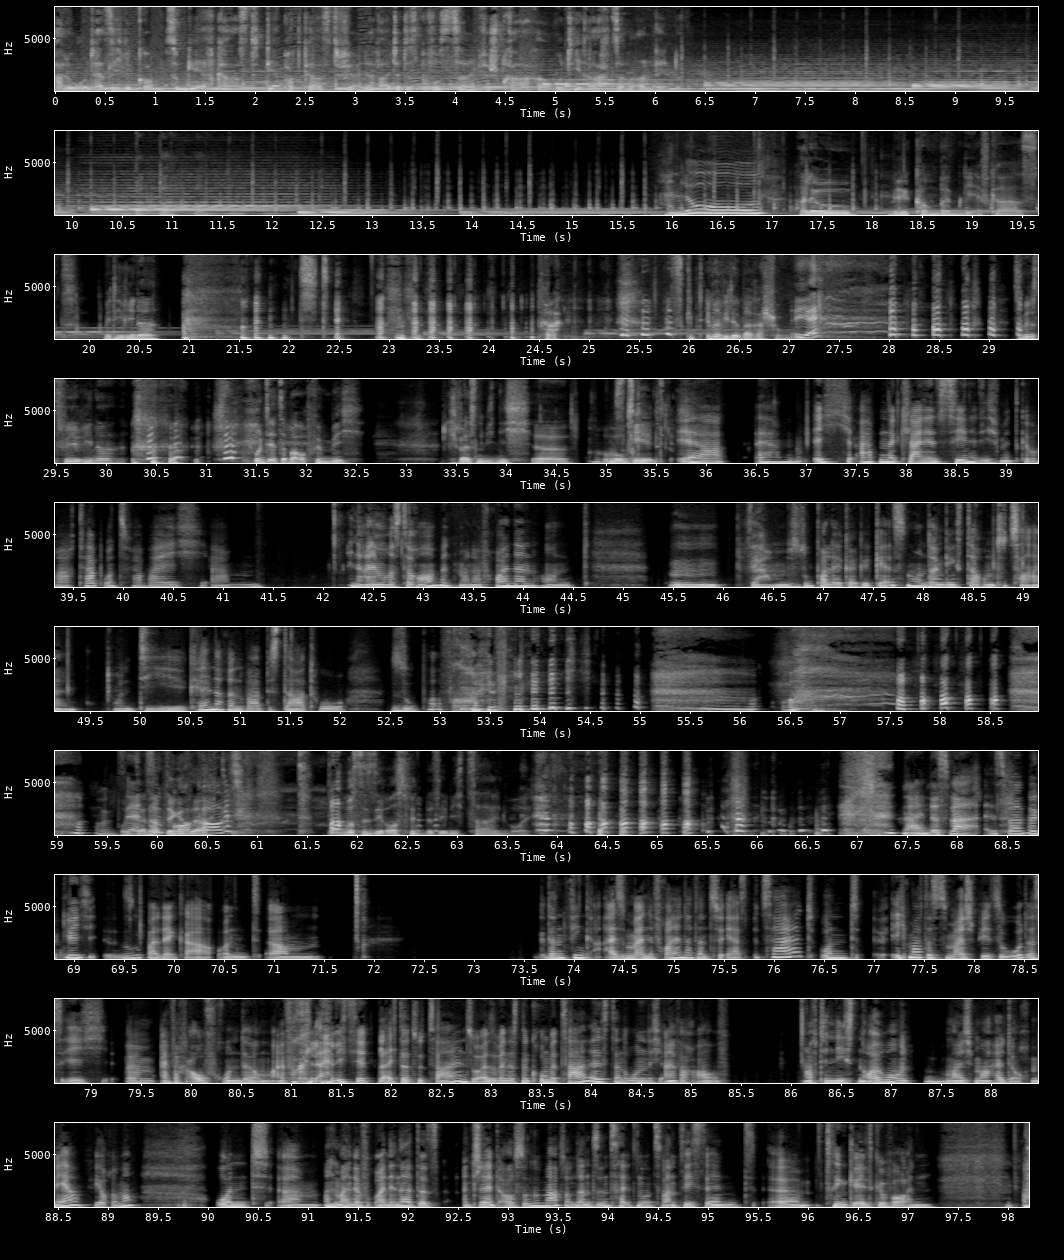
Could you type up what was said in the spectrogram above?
Hallo und herzlich willkommen zum GFcast, der Podcast für ein erweitertes Bewusstsein für Sprache und ihre achtsame Anwendung. Hallo. Hallo, willkommen beim GFcast mit Irina Und Stefan. Ha. Es gibt immer wieder Überraschungen. Ja. Zumindest für Irina. Und jetzt aber auch für mich. Ich weiß nämlich nicht, äh, worum es geht. Ja. Ähm, ich habe eine kleine Szene, die ich mitgebracht habe. Und zwar war ich ähm, in einem Restaurant mit meiner Freundin und mh, wir haben super lecker gegessen und dann ging es darum zu zahlen. Und die Kellnerin war bis dato super freundlich. und dann habt ihr gesagt. Dann musste sie rausfinden, dass ihr nicht zahlen wollt. Nein, das war, es war wirklich super lecker und ähm, dann fing, also meine Freundin hat dann zuerst bezahlt und ich mache das zum Beispiel so, dass ich ähm, einfach aufrunde, um einfach leicht, leichter zu zahlen. So, also wenn es eine krumme Zahl ist, dann runde ich einfach auf auf den nächsten Euro und manchmal halt auch mehr, wie auch immer. Und, ähm, und meine Freundin hat das anscheinend auch so gemacht und dann sind es halt nur 20 Cent ähm, Trinkgeld geworden.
